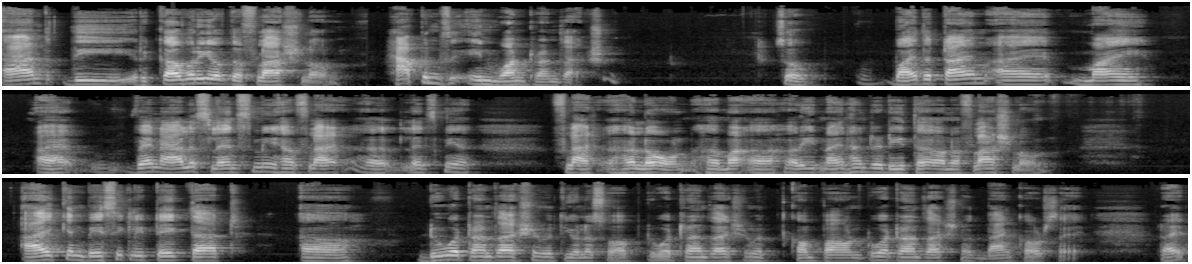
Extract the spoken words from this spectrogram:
and the recovery of the flash loan happens in one transaction so by the time i my I, when alice lends me her flash uh, lends me a flash her loan, her uh, her 900 ether on a flash loan, I can basically take that, uh, do a transaction with Uniswap, do a transaction with Compound, do a transaction with Bancor, right?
